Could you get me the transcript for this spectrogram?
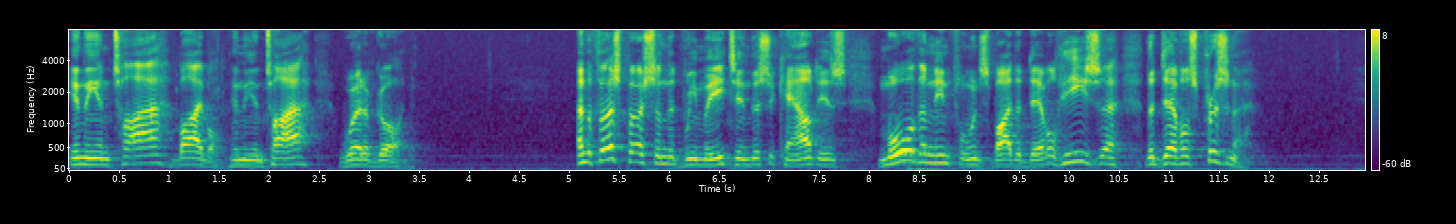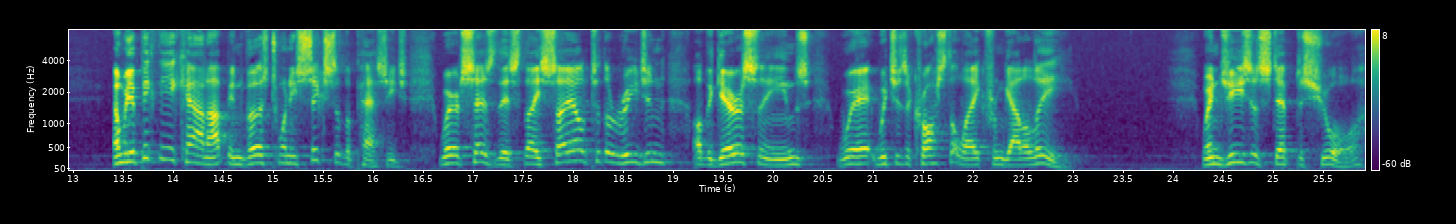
in the entire Bible, in the entire Word of God. And the first person that we meet in this account is more than influenced by the devil, he's uh, the devil's prisoner. And we pick the account up in verse 26 of the passage where it says this They sailed to the region of the Gerasenes, where, which is across the lake from Galilee. When Jesus stepped ashore,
